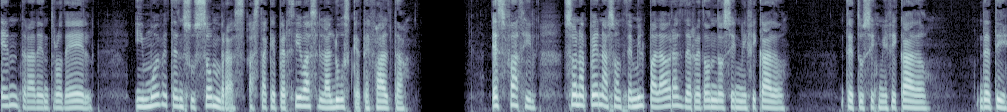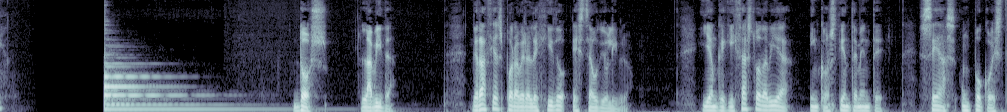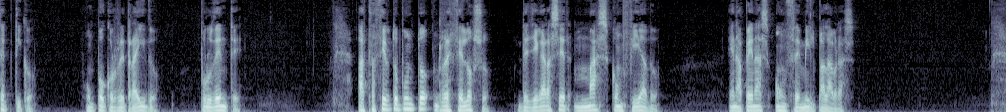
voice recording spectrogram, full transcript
entra dentro de él y muévete en sus sombras hasta que percibas la luz que te falta. Es fácil, son apenas once mil palabras de redondo significado, de tu significado, de ti. 2. La vida. Gracias por haber elegido este audiolibro. Y aunque quizás todavía inconscientemente seas un poco escéptico, un poco retraído, prudente, hasta cierto punto receloso de llegar a ser más confiado en apenas once mil palabras.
